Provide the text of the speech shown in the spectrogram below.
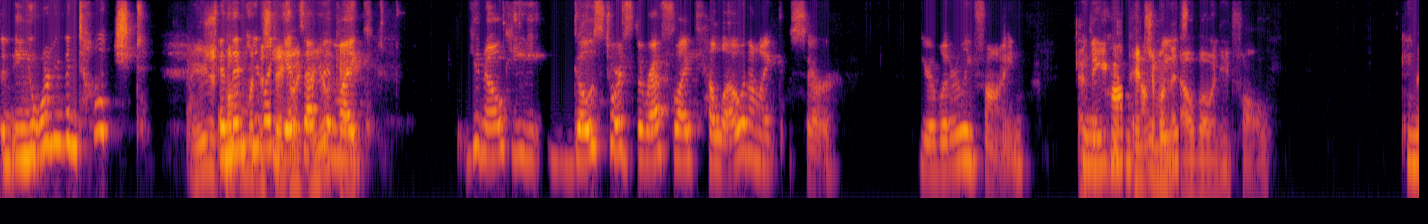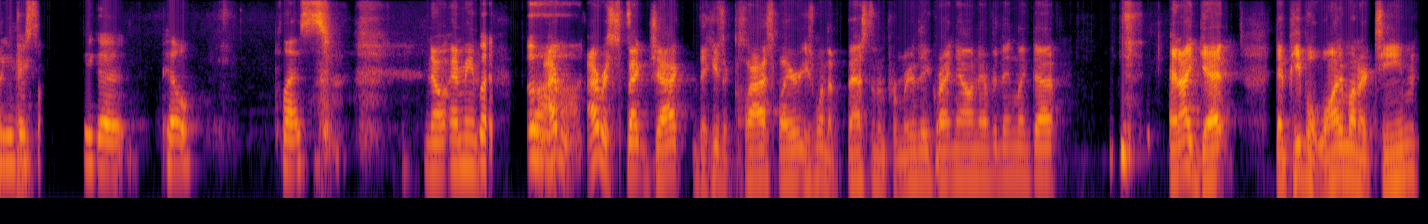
You weren't even touched." And you just And then he the like stick, gets like, up and okay?" like, you know, he goes towards the ref like, "Hello," and I'm like, "Sir, you're literally fine. I think you you could pinch down, him on the elbow and he'd fall. Can you Okay. just like, take a pill, plus?" No, I mean, But- I I respect Jack that he's a class player. He's one of the best in the Premier League right now and everything like that. and I get that people want him on our team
